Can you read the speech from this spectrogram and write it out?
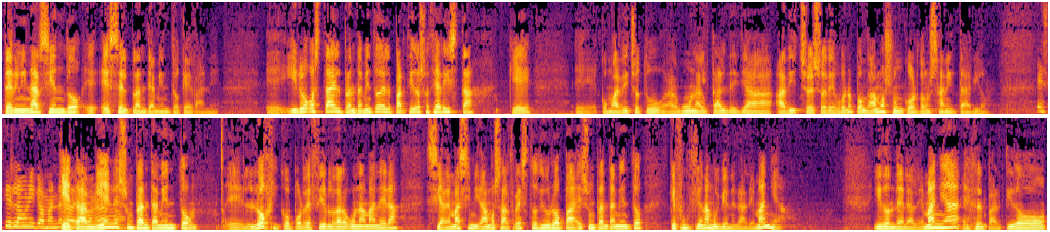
terminar siendo eh, ese el planteamiento que gane. Eh, y luego está el planteamiento del Partido Socialista, que, como has dicho tú, algún alcalde ya ha dicho eso de, bueno, pongamos un cordón sanitario. Es que es la única manera. Que también es un planteamiento lógico, por decirlo de alguna manera, si además si miramos al resto de Europa, es un planteamiento que funciona muy bien en Alemania. Y donde en Alemania el Partido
